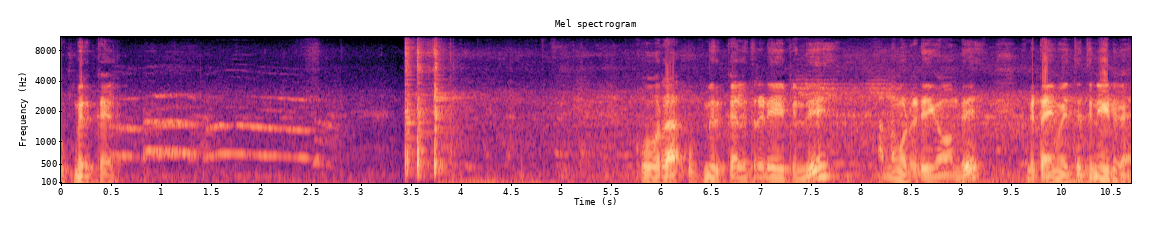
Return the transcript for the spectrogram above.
ఉప్పు మిరపకాయలు. కూర ఉప్పు మిరపకాయలు అయితే రెడీ అయిపోయింది. అన్నం కూడా రెడీగా ఉంది. ఇంకా టైం అయితే తినేయడమే.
